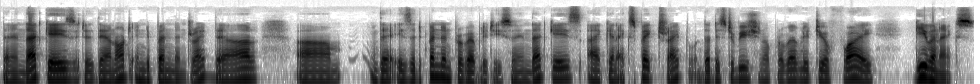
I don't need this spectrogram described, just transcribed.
Then in that case it is, they are not independent right? They are um, there is a dependent probability. So in that case I can expect right the distribution of probability of y given x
